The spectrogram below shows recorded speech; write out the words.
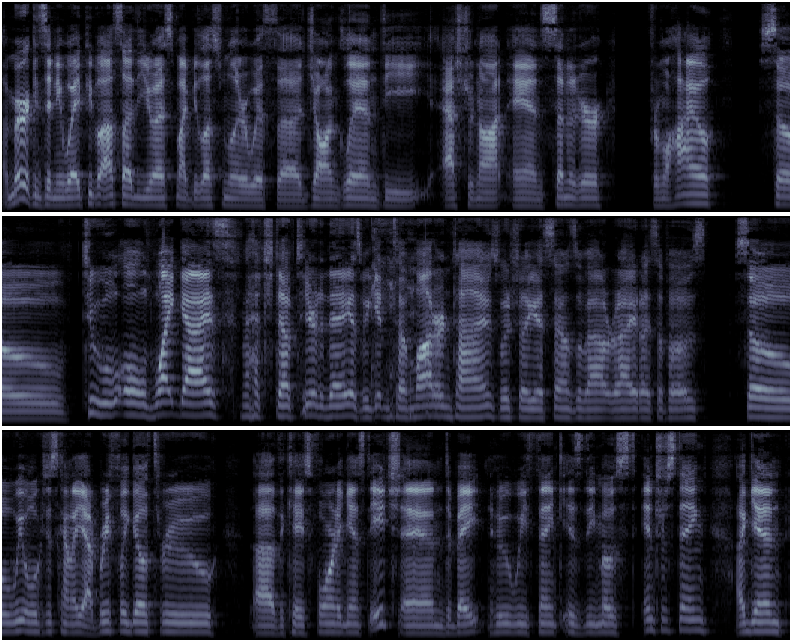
Americans anyway. People outside the U.S. might be less familiar with uh, John Glenn, the astronaut and senator from Ohio. So, two old white guys matched up here today as we get into modern times, which I guess sounds about right, I suppose. So, we will just kind of, yeah, briefly go through uh, the case for and against each and debate who we think is the most interesting. Again,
